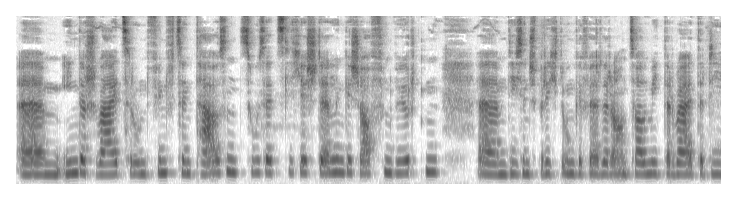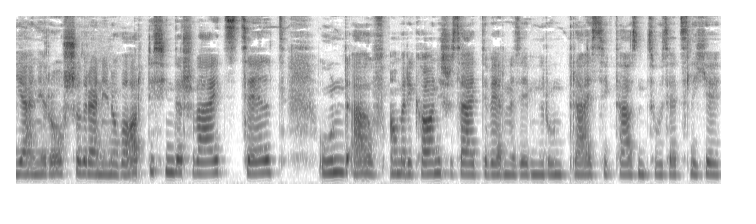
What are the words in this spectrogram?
ähm, in der Schweiz rund 15.000 zusätzliche Stellen geschaffen würden. Ähm, dies entspricht ungefähr der Anzahl Mitarbeiter, die eine Roche oder eine Novartis in der Schweiz zählt. Und auf amerikanischer Seite wären es eben rund 30.000 zusätzliche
